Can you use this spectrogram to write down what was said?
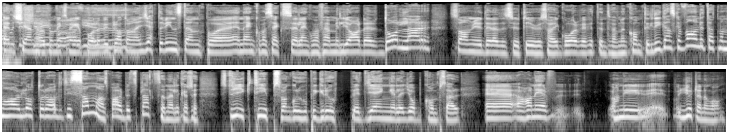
Ed Sheeran hör på Mix Megapol och vi pratar om den här jättevinsten på en 1,6 eller 1,5 miljarder dollar som ju delades ut i USA igår. Vi vet inte vem den kom till. Det är ganska vanligt att man har lottorader tillsammans på arbetsplatsen eller kanske stryktips, man går ihop i grupp, ett gäng eller jobbkompisar. Eh, har, ni, har ni eh, gjort det någon gång?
